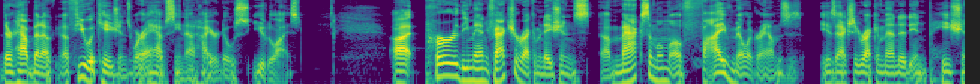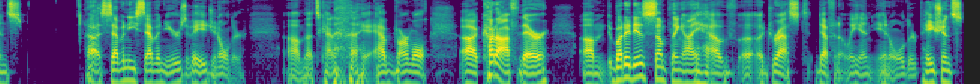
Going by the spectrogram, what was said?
there have been a, a, few occasions where I have seen that higher dose utilized. Uh, per the manufacturer recommendations, a maximum of 5 milligrams is actually recommended in patients uh, 77 years of age and older. Um, that's kind of abnormal uh, cutoff there. Um, but it is something I have uh, addressed definitely in, in older patients,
